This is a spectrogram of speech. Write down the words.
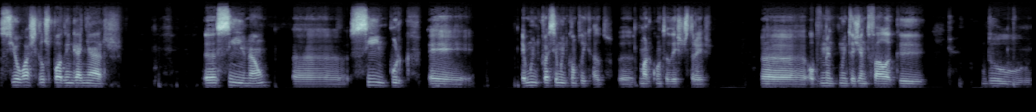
se eu acho que eles podem ganhar, uh, sim e não. Uh, sim, porque é, é muito, vai ser muito complicado tomar conta destes três. Obviamente, muita gente fala que do,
